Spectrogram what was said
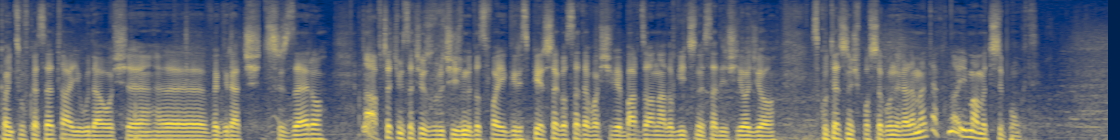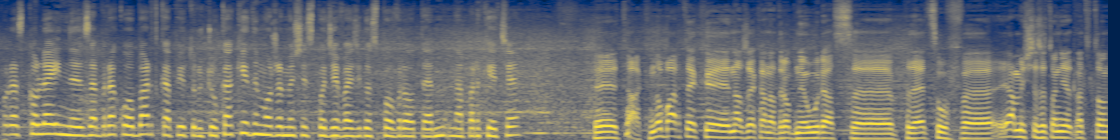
końcówkę seta i udało się e, wygrać 3-0. No a w trzecim secie już wróciliśmy do swojej gry z pierwszego seta, właściwie bardzo analogiczny set, jeśli chodzi o skuteczność w poszczególnych elementach. No i mamy trzy punkty. Po raz kolejny zabrakło Bartka Piotrczuka. Kiedy możemy się spodziewać go z powrotem na parkiecie? E, tak, no Bartek e, narzeka na drobny uraz e, pleców. Ja myślę, że to nie, znaczy to,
